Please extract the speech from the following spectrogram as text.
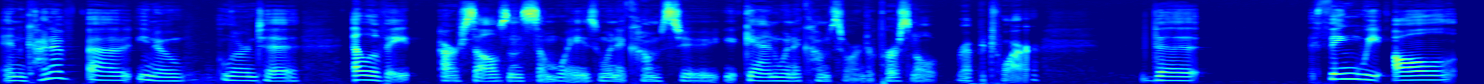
and kind of uh, you know learn to elevate ourselves in some ways when it comes to again when it comes to our interpersonal repertoire. The thing we all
